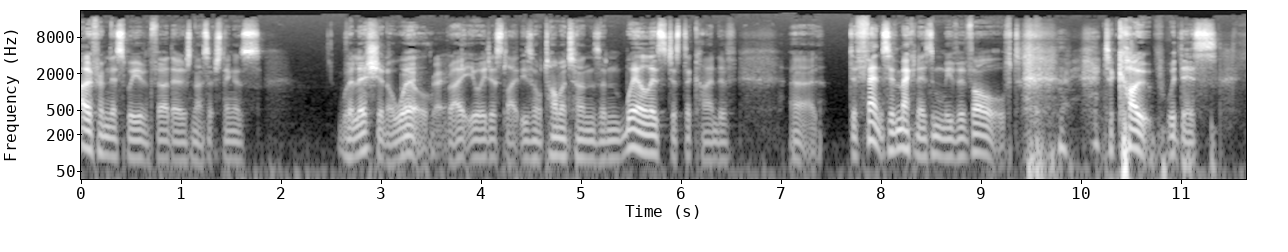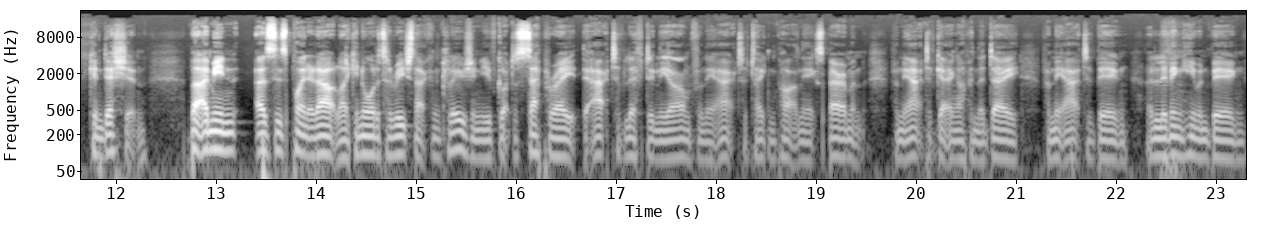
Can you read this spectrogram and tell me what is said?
"Oh, from this we infer there is no such thing as volition or will, Right, right? right. You were just like these automatons, and will is just a kind of uh, defensive mechanism we've evolved to cope with this condition. But I mean, as is pointed out, like in order to reach that conclusion, you've got to separate the act of lifting the arm from the act of taking part in the experiment, from the act of getting up in the day, from the act of being a living human being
